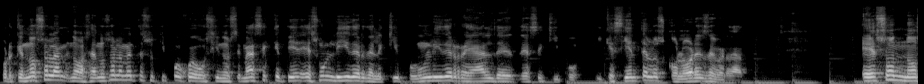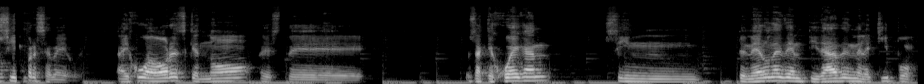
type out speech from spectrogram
porque no solamente, no, o sea, no solamente su tipo de juego, sino se me hace que tiene, es un líder del equipo, un líder real de, de ese equipo y que siente los colores de verdad. Eso no siempre se ve, güey. Hay jugadores que no, este, o sea, que juegan sin tener una identidad en el equipo.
